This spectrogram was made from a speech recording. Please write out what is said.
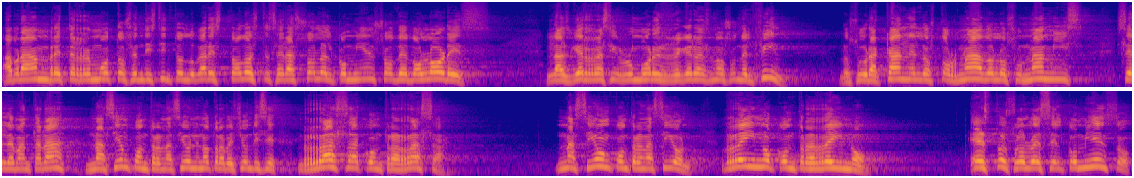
habrá hambre, terremotos en distintos lugares, todo esto será solo el comienzo de dolores. Las guerras y rumores regueras no son el fin. Los huracanes, los tornados, los tsunamis, se levantará nación contra nación. En otra versión dice raza contra raza, nación contra nación, reino contra reino. Esto solo es el comienzo.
